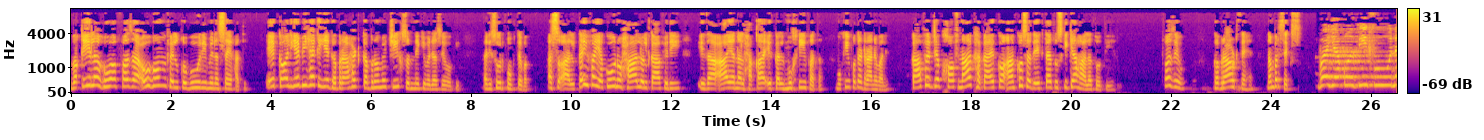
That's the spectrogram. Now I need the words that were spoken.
وکیلا ہوا فض اہم فل قبوری میں ایک کال یہ بھی ہے کہ یہ گھبراہٹ قبروں میں چیخ سننے کی وجہ سے ہوگی۔ یعنی سور پھونکتے وقت۔ اصل کئی فیقون حال الکافری ادا آئن الحقائق المخیفت مخیفت ڈرانے والی۔ کافر جب خوفناک حقائق کو آنکھوں سے دیکھتا ہے تو اس کی کیا حالت ہوتی ہے؟ فض گھبرا اٹھتے ہیں۔ نمبر سکس۔ وَيَقْذِفُونَ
